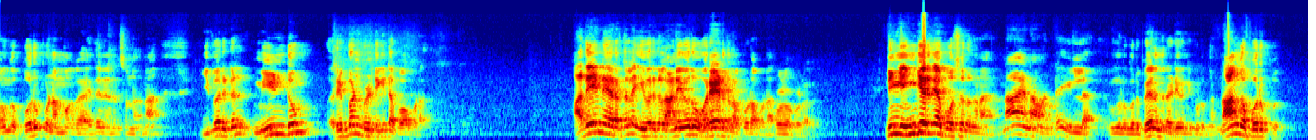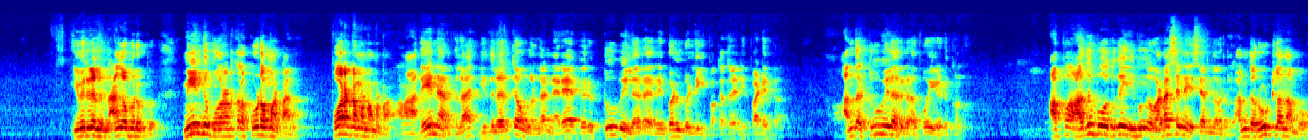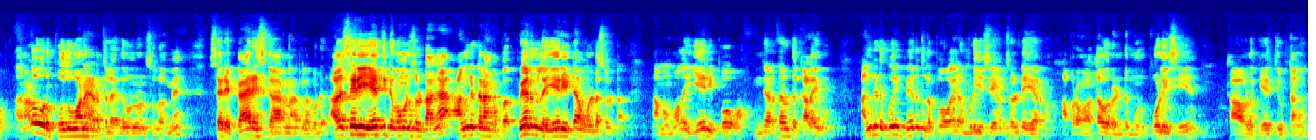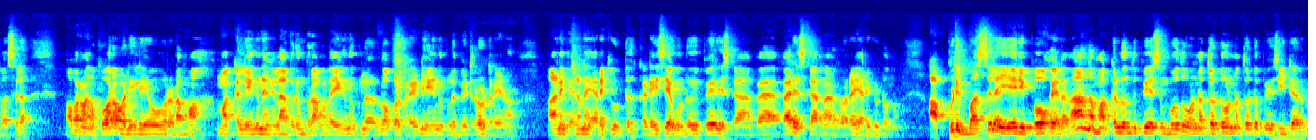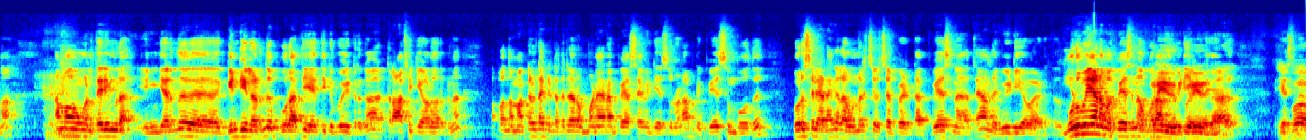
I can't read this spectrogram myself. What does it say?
அவங்க பொறுப்பு நம்ம இது என்ன சொன்னதுன்னா இவர்கள் மீண்டும் ரிப்பன் பில்டிங்கிட்ட போகக்கூடாது. அதே நேரத்துல இவர்கள் அனைவரும் ஒரே இடத்துல கூடக்கூடாது. கூடக்கூடாது. நீங்க இங்க இருந்தே போக சொல்லுங்கண்ணா. நான் என்ன வந்துட்டேன் இல்ல உங்களுக்கு ஒரு பேருந்து ரெடி பண்ணி கொடுங்க. நாங்க பொறுப்பு. இவர்களுக்கு நாங்க பொறுப்பு. மீண்டும் ஒரு இடத்துல கூட மாட்டாங்க. போராட்டம் பண்ண மாட்டாங்க. ஆனா அதே நேரத்துல இதுல இருக்கவங்கள நிறைய பேர் டூ வீலர் ரிப்பன் பில்டிங் பக்கத்துல நிப்பாட்டிருக்காங்க அந்த டூ வீலர்களை போய் எடுக்கணும். அப்போ அது போதுக்கு இவங்க வட சென்னை சேர்ந்தவர்கள். அந்த ரூட்ல தான் போவோம். அதனால ஒரு பொதுவான இடத்துல இது ஒன்று சொல்லுவோமே. சரி பாரிஸ் கார்னரில் கூட அதை சரி ஏற்றிட்டு போங்கன்னு சொல்லிட்டாங்க. அங்கிட்டு நாங்கள் பேருந்தில் ஏறிட்டு அவங்கள்ட்ட சொல்லிட்டோம். நம்ம முதல் ஏறி போவோம். இந்த இடத்த விட்டு கலைவோம். அங்கிட்டு போய் பேருந்தில் போகையில முடிவு செய்யணும்னு சொல்லிட்டு ஏறணும். அப்புறம் பார்த்தா ஒரு ரெண்டு மூணு போலீஸையும் காவலுக்கு ஏற்றி விட்டாங்க பஸ்ஸில் அப்புறம் நாங்கள் போகிற வழியிலே ஒவ்வொரு இடமா மக்கள் எங்கனெங்கெல்லாம் விரும்புகிறாங்களோ எங்கனுக்குள்ள லோக்கல் ட்ரெயின் எங்கனுக்குள்ள மெட்ரோ ட்ரெயினோ அன்றைக்கி எங்கன இறக்கி விட்டு கடைசியாக கொண்டு போய் பேரிஸ் பாரிஸ் கார்னர் வரை இறக்கி விட்டு வந்தோம் அப்படி பஸ்ஸில் ஏறி போகையில தான் அந்த மக்கள் வந்து பேசும்போது ஒன்றை தொட்டு ஒன்றை தொட்டு பேசிக்கிட்டே இருந்தோம் நம்ம அவங்களுக்கு தெரியும்ல இங்கேருந்து கிண்டியிலேருந்து பூராத்தி ஏற்றிட்டு போயிட்டு இருக்கோம் டிராஃபிக் எவ்வளோ இருக்குன்னு. அப்போ அந்த மக்கள்கிட்ட கிட்டத்தட்ட ரொம்ப நேரம் பேச வேண்டிய சூழ்நிலை. அப்படி பேசும்போது ஒரு சில இடங்களில் உணர்ச்சி வச்சப்பட்ட பேசினதை அந்த வீடியோவாக எடுத்தது. முழுமையாக நம்ம பேசின. இப்போ.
